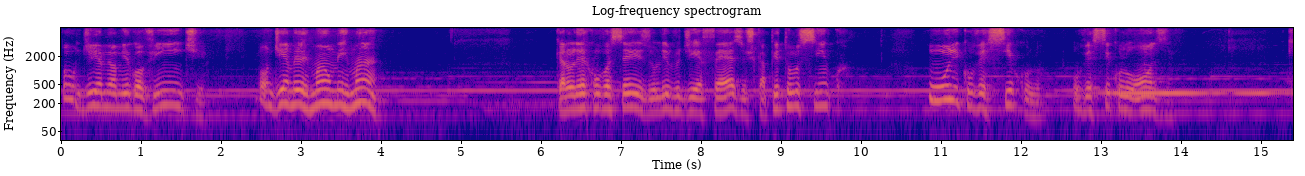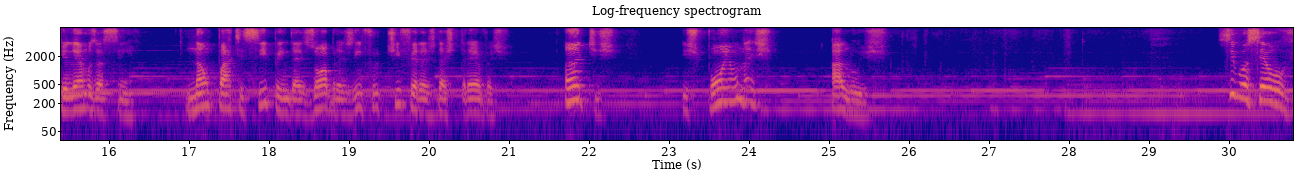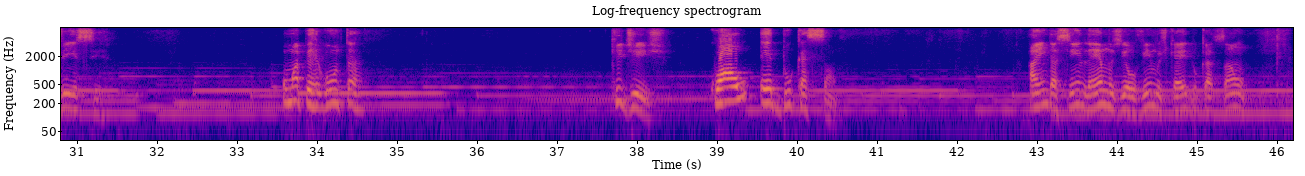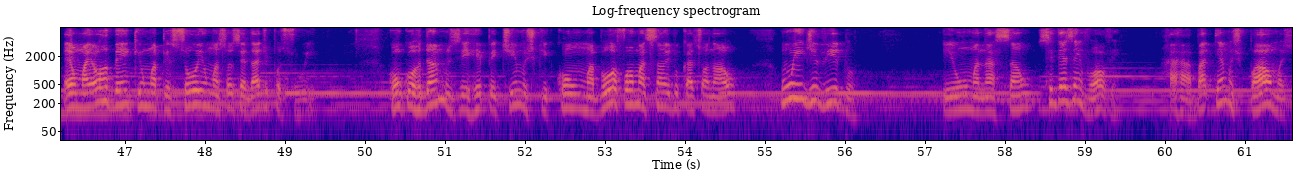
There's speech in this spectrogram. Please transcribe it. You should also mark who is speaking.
Speaker 1: Bom dia, meu amigo ouvinte. Bom dia, meu irmão, minha irmã. Quero ler com vocês o livro de Efésios, capítulo 5. Um único versículo, o versículo 11, que lemos assim: Não participem das obras infrutíferas das trevas, antes exponham-nas à luz. Se você ouvisse uma pergunta que diz: qual educação? Ainda assim, lemos e ouvimos que a educação é o maior bem que uma pessoa e uma sociedade possui. Concordamos e repetimos que, com uma boa formação educacional, um indivíduo e uma nação se desenvolvem. Batemos palmas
